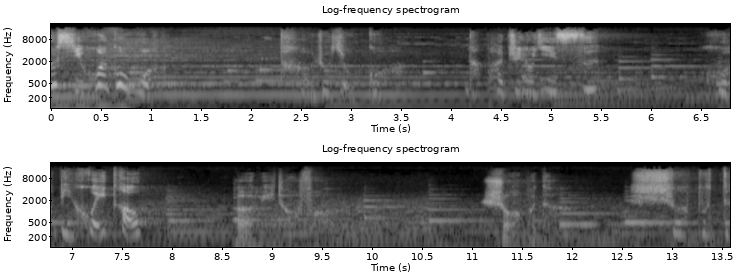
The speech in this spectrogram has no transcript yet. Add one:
有喜欢过我？倘若有过，哪怕只有一丝，我便回头。阿弥陀佛，说不得。说不得，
